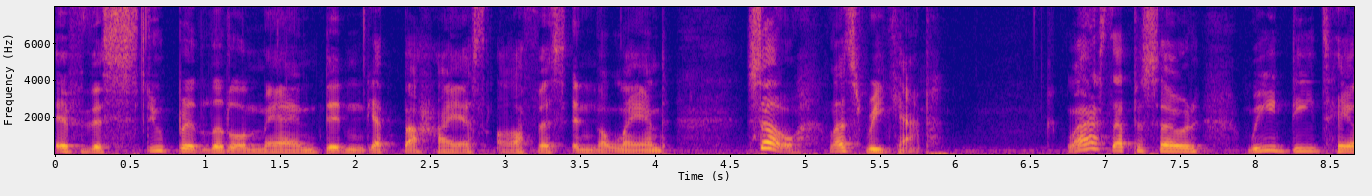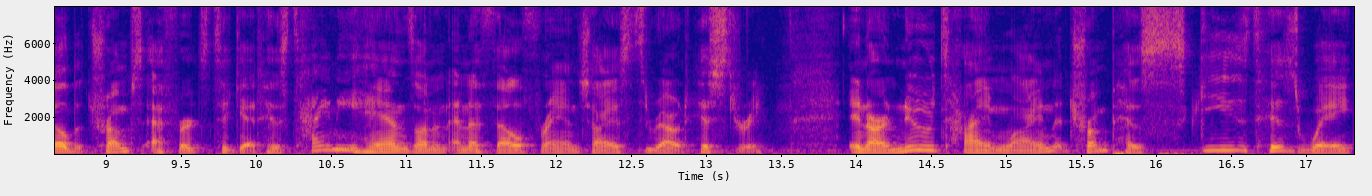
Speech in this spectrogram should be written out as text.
if this stupid little man didn't get the highest office in the land. So, let's recap. Last episode, we detailed Trump's efforts to get his tiny hands on an NFL franchise throughout history. In our new timeline, Trump has squeezed his way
